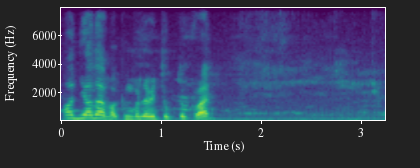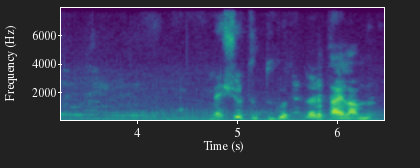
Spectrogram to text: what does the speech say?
Hadi yola. Bakın burada bir tuk tuk var. Meşhur tuk tukları Tayland'ın.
